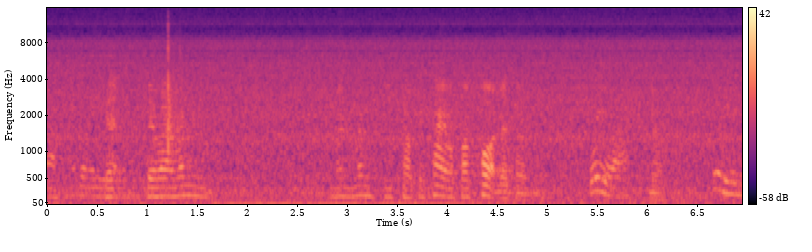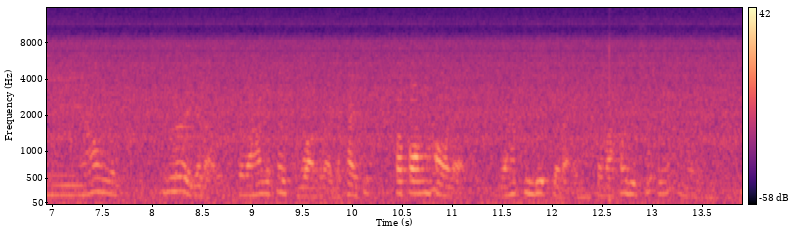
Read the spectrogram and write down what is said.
ครับไม่ต้องอะไรแต่แต่ว่ามัน มันมันสีขาวคล้ายๆว่าเขาทอดแล้วตอนนี้เฮ้ยวะเนาะเฮ้ยเขาเลยก็ได้แต่ว่าเขาจะไปขวางก็ได้แต่ใครที่กระป๋องห่อแหละเดี๋ยวเขากินดิบก็ได้แต่ว่าเขาหยุดทุกเนี้ยอื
